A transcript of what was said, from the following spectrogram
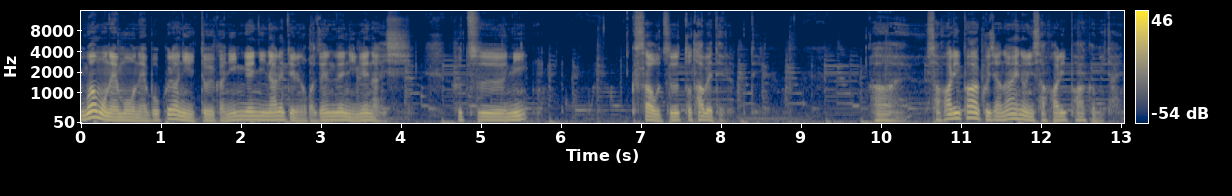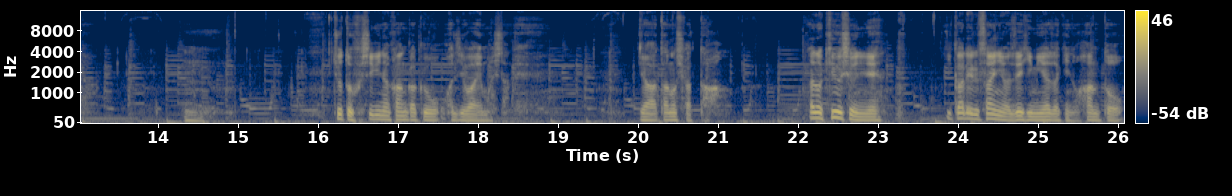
馬もねもうね僕らにというか人間に慣れてるのか全然逃げないし普通に草をずっと食べてるっていう。はい。サファリパークじゃないのにサファリパークみたいな。うん。ちょっと不思議な感覚を味わえましたね。いや楽しかった。あの九州にね行かれる際には是非宮崎の半島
